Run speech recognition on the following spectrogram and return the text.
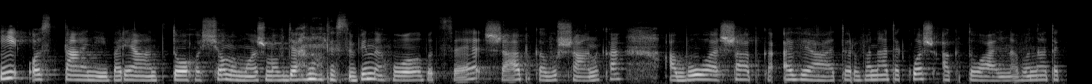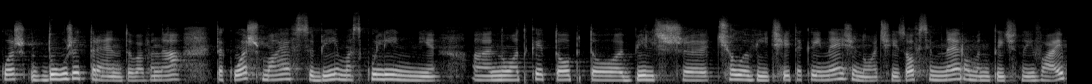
І останній варіант того, що ми можемо вдягнути собі на голову, це шапка-вушанка або шапка-авіатор. Вона також актуальна, вона також дуже трендова, вона також має в собі маскулінні е, нотки, тобто більш чоловічий, такий не жіночий, зовсім не романтичний вайб.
